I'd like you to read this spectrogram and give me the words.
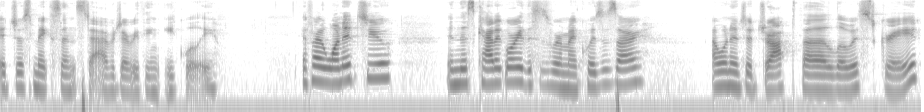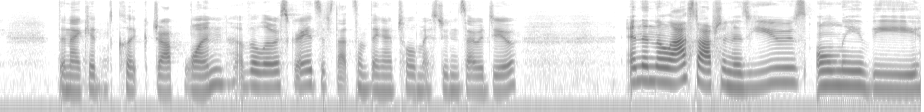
it just makes sense to average everything equally. If I wanted to, in this category, this is where my quizzes are, I wanted to drop the lowest grade, then I could click drop one of the lowest grades if that's something I've told my students I would do. And then the last option is use only the,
